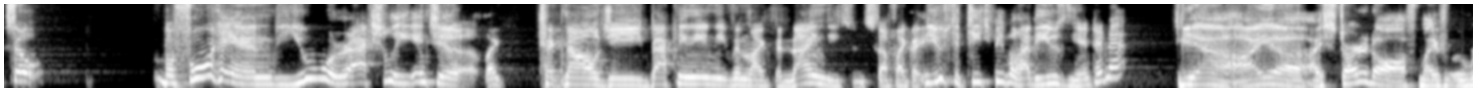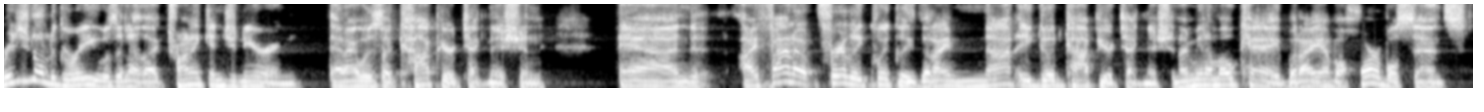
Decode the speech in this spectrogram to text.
So beforehand, you were actually into like technology back in even like the 90s and stuff like that. You used to teach people how to use the internet? Yeah, I uh, I started off. My original degree was in electronic engineering, and I was a copier technician. And I found out fairly quickly that I'm not a good copier technician. I mean, I'm okay, but I have a horrible sense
